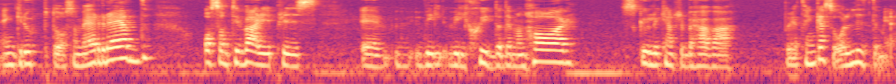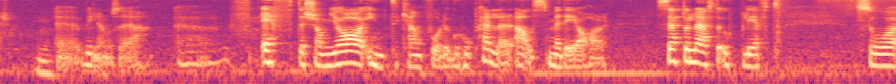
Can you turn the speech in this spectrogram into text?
en grupp då som är rädd och som till varje pris eh, vill, vill skydda det man har skulle kanske behöva börja tänka så lite mer. Eh, vill jag nog säga. Eh, eftersom jag inte kan få det att gå ihop heller alls med det jag har sett och läst och upplevt så,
